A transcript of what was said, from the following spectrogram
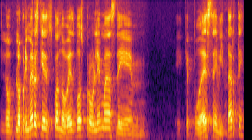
lo, lo, primero es que es cuando ves vos problemas de eh, que puedes evitarte,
